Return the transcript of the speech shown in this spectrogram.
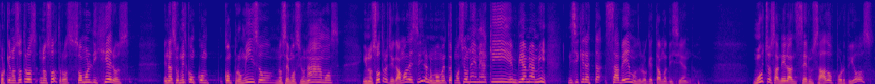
Porque nosotros, nosotros somos ligeros en asumir con, compromiso, nos emocionamos y nosotros llegamos a decir en un momento de emoción, aquí, envíame a mí. Ni siquiera sabemos lo que estamos diciendo. Muchos anhelan ser usados por Dios.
